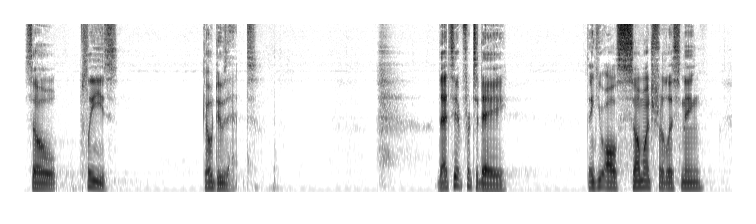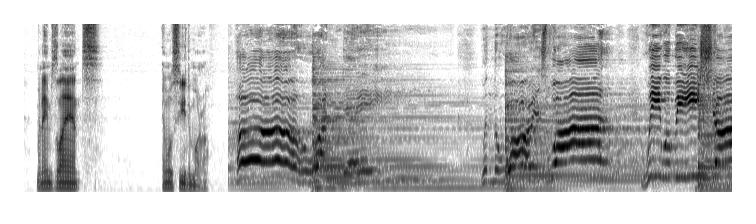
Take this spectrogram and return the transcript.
So please go do that. That's it for today. Thank you all so much for listening. My name's lance and we'll see you tomorrow. Oh, one day when the war is won, we will be sure.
